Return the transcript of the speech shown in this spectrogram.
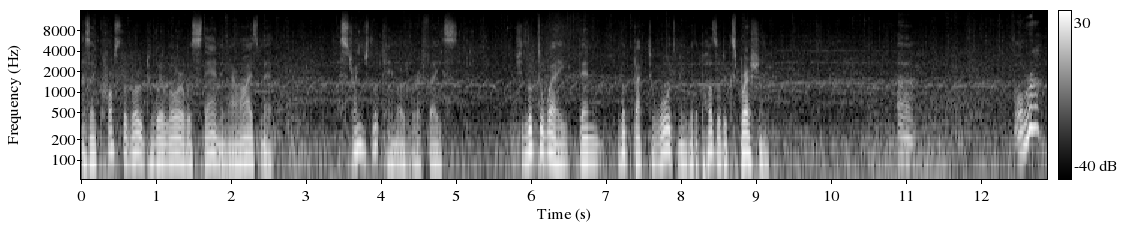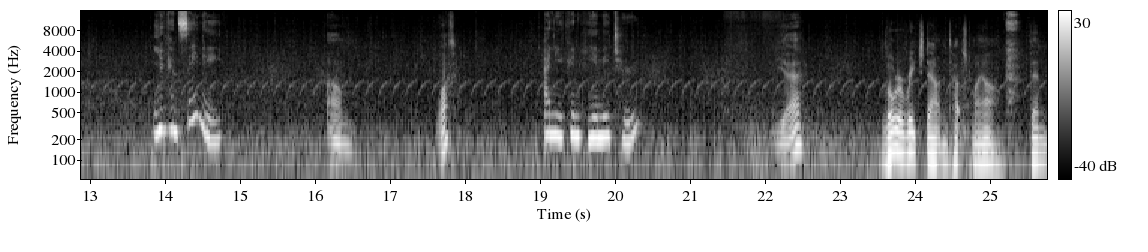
As I crossed the road to where Laura was standing, our eyes met. A strange look came over her face. She looked away, then looked back towards me with a puzzled expression. Uh, Laura? You can see me, Um, what? and you can hear me too. Yeah? Laura reached out and touched my arm, then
